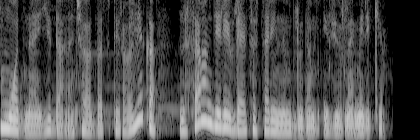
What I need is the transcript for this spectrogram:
модная еда начала 21 века, на самом деле является старинным блюдом из Южной Америки –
